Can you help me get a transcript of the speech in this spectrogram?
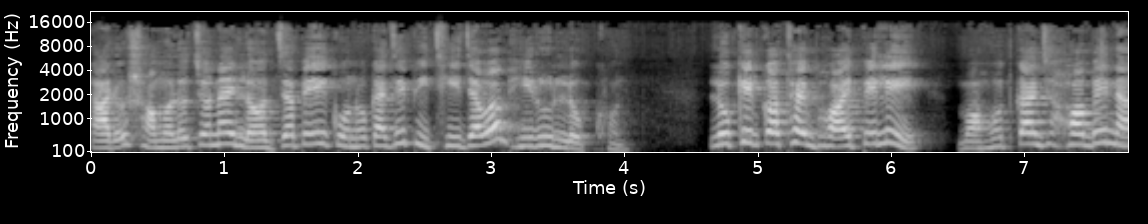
কারও সমালোচনায় লজ্জা পেয়ে কোনো কাজে পিছিয়ে যাওয়া ভীরুর লক্ষণ। লোকের কথায় ভয় পেলে মহৎ কাজ হবে না।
